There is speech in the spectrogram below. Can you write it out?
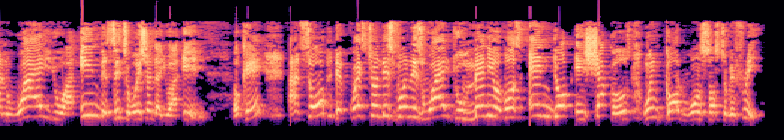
and why you are in the situation that you are in. Okay? And so the question this morning is why do many of us end up in shackles when God wants us to be free?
